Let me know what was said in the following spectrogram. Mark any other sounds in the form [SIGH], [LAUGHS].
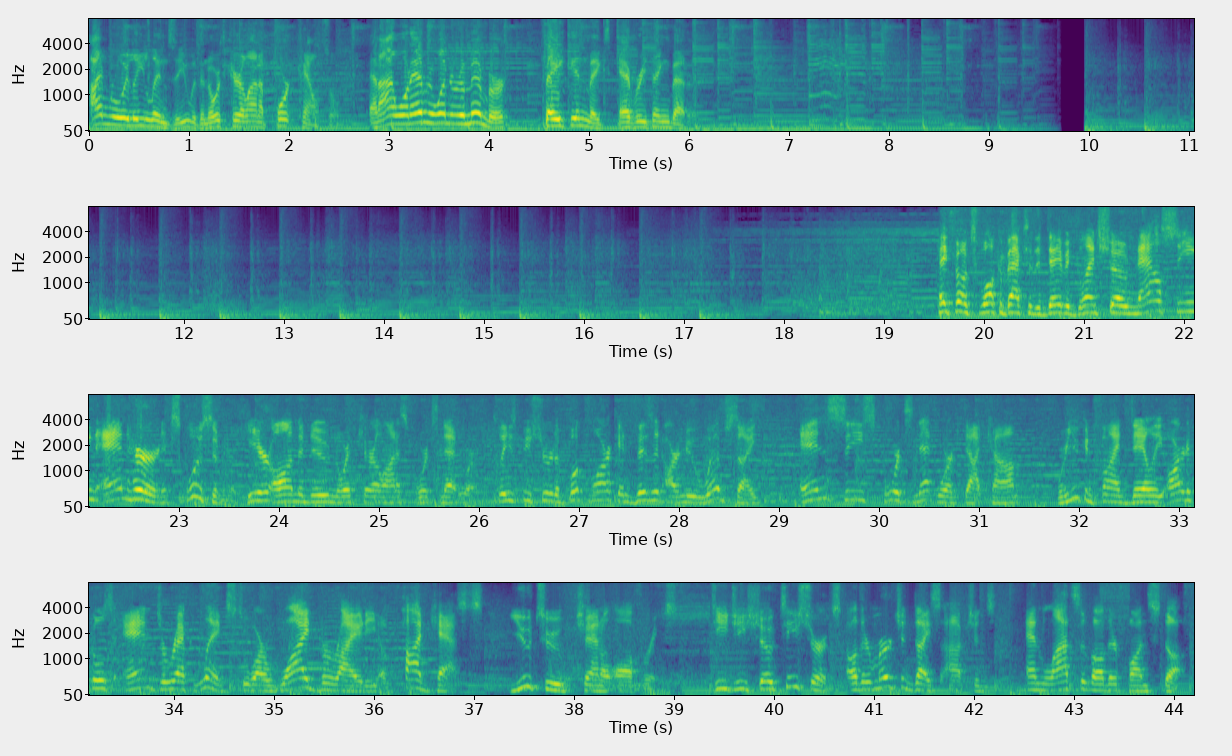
I'm Roy Lee Lindsay with the North Carolina Pork Council, and I want everyone to remember bacon makes everything better. Hey, folks, welcome back to the David Glenn Show, now seen and heard exclusively here on the new North Carolina Sports Network. Please be sure to bookmark and visit our new website, ncsportsnetwork.com, where you can find daily articles and direct links to our wide variety of podcasts, YouTube channel offerings, DG Show t shirts, other merchandise options, and lots of other fun stuff.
